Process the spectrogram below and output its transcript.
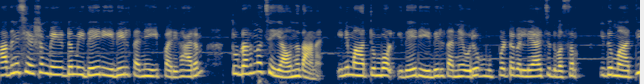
അതിനുശേഷം വീണ്ടും ഇതേ രീതിയിൽ തന്നെ ഈ പരിഹാരം തുടർന്ന് ചെയ്യാവുന്നതാണ്. ഇനി മാറ്റുമ്പോൾ ഇതേ രീതിയിൽ തന്നെ ഒരു മുപ്പട്ട് വെള്ളിയാഴ്ച ദിവസം ഇത് മാറ്റി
